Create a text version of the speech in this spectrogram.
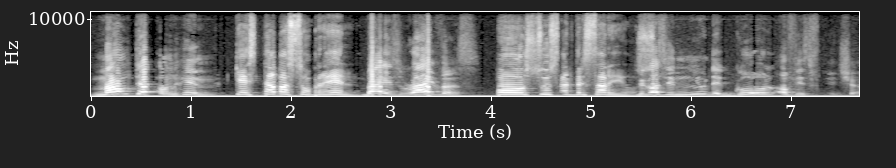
mounted on him que estaba sobre él by his rivals por sus adversarios, because he knew the goal of his future.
